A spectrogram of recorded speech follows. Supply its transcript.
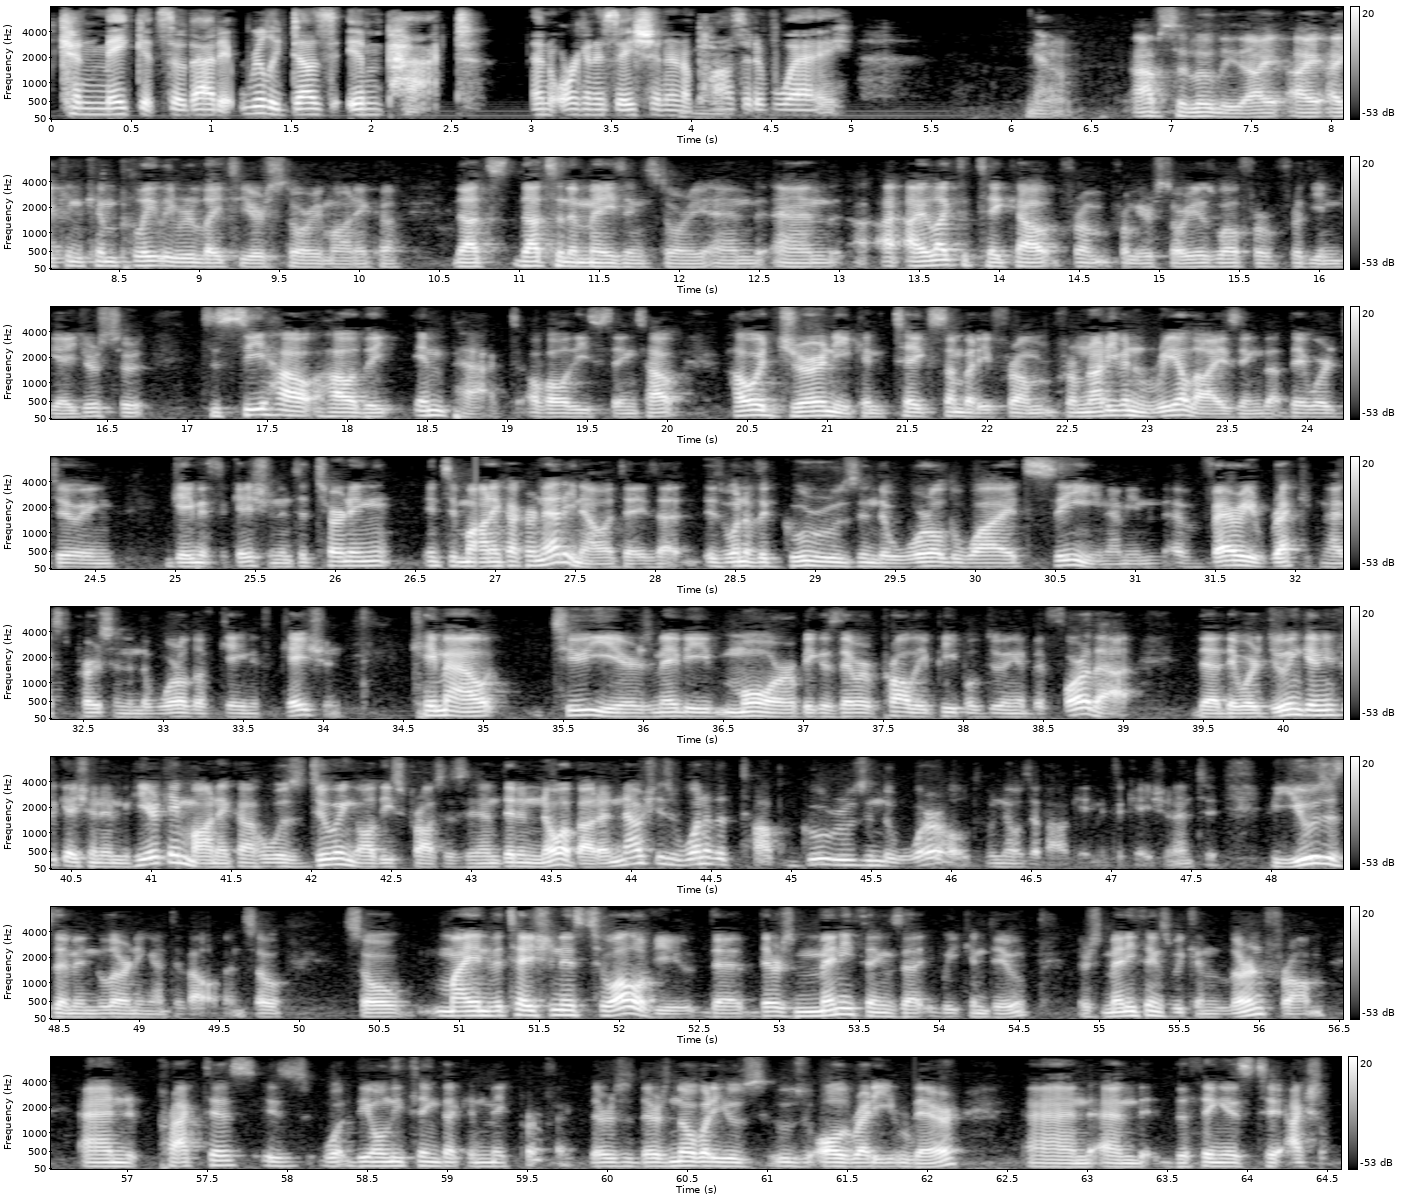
can make it so that it really does impact an organization in a yeah. positive way. Yeah, absolutely. I, I, I, can completely relate to your story, Monica. That's that's an amazing story, and and I, I like to take out from from your story as well for for the engagers to to see how how the impact of all these things how how a journey can take somebody from from not even realizing that they were doing gamification into turning into Monica Cornetti nowadays. That is one of the gurus in the worldwide scene. I mean, a very recognized person in the world of gamification. Came out two years, maybe more, because there were probably people doing it before that. That they were doing gamification, and here came Monica, who was doing all these processes and didn't know about it. And now she's one of the top gurus in the world who knows about gamification and to, who uses them in learning and development. So so my invitation is to all of you that there's many things that we can do. There's many things we can learn from, and practice is what the only thing that can make perfect. There's there's nobody who's who's already there, and and the thing is to actually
